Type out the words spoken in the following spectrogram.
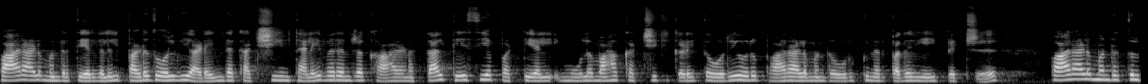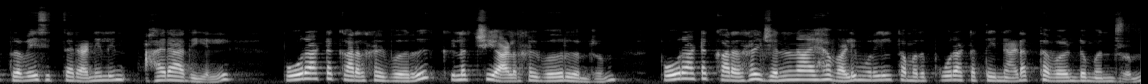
பாராளுமன்ற தேர்தலில் படுதோல்வி அடைந்த கட்சியின் தலைவர் என்ற காரணத்தால் தேசிய பட்டியல் மூலமாக கட்சிக்கு கிடைத்த ஒரே ஒரு பாராளுமன்ற உறுப்பினர் பதவியை பெற்று பாராளுமன்றத்தில் பிரவேசித்த ரணிலின் அகராதியில் போராட்டக்காரர்கள் வேறு கிளர்ச்சியாளர்கள் வேறு என்றும் போராட்டக்காரர்கள் ஜனநாயக வழிமுறையில் தமது போராட்டத்தை நடத்த வேண்டும் என்றும்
